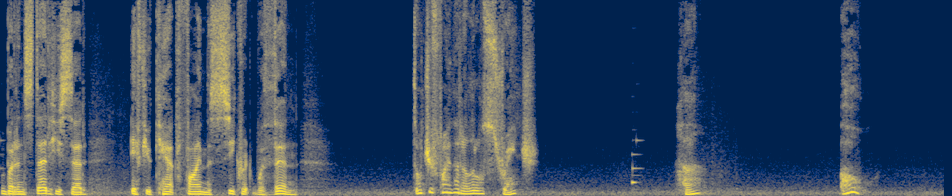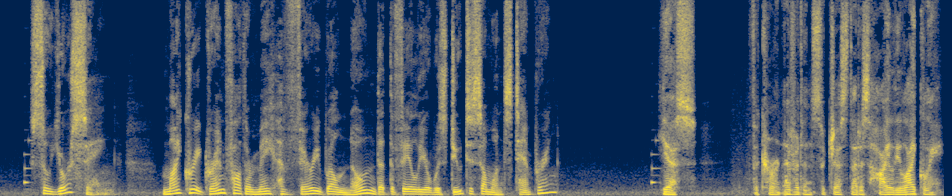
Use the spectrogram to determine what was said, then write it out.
But instead he said, if you can't find the secret within, don't you find that a little strange? Huh? Oh. So you're saying my great grandfather may have very well known that the failure was due to someone's tampering? Yes. The current evidence suggests that is highly likely.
